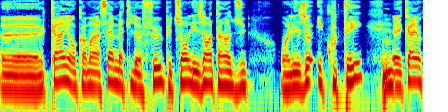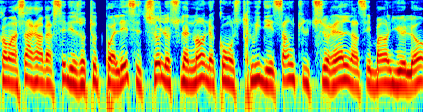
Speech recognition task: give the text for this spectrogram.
Euh, quand ils ont commencé à mettre le feu, puis tu sais, on les a entendus on les a écoutés. Mmh. Euh, quand ils ont commencé à renverser des autos de police et tout ça, là, soudainement, on a construit des centres culturels dans ces banlieues-là.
